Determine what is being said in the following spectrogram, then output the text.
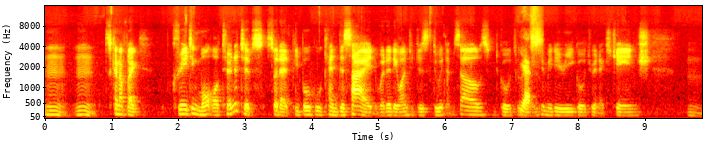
Mm, mm. It's kind of like creating more alternatives so that people who can decide whether they want to just do it themselves, go through yes. an intermediary, go through an exchange. Mm.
